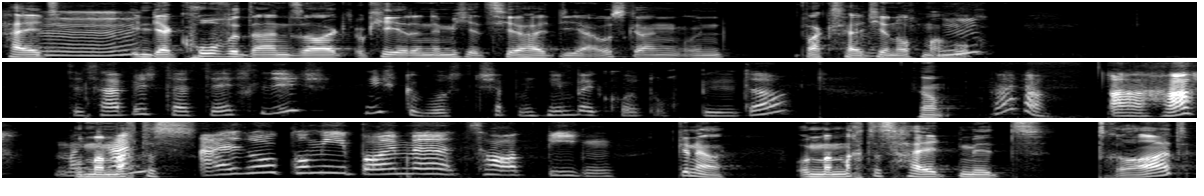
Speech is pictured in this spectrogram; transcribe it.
halt Mhm. in der Kurve dann sagt, okay, dann nehme ich jetzt hier halt die Ausgang und wachse halt hier nochmal Mhm. hoch. Das habe ich tatsächlich nicht gewusst. Ich habe mich nebenbei gerade auch Bilder. Ja. Naja. Aha. Man, Und man kann macht das- also Gummibäume zart biegen. Genau. Und man macht das halt mit Draht,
